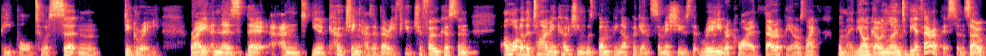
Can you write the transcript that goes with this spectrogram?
people to a certain degree, right? And there's there and you know, coaching has a very future focused and a lot of the time in coaching was bumping up against some issues that really required therapy. And I was like, well, maybe I'll go and learn to be a therapist. And so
